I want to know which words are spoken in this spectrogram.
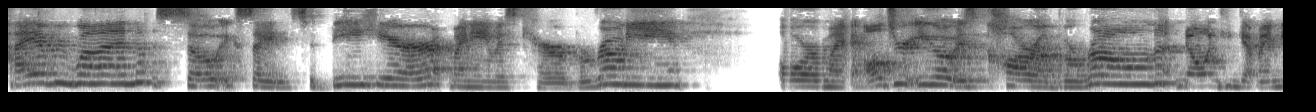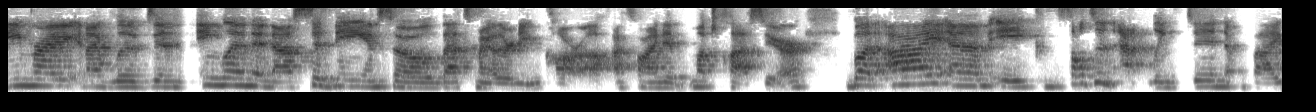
Hi, everyone. So excited to be here. My name is Kara Baroni or my alter ego is Cara Barone. No one can get my name right, and I've lived in England and now Sydney, and so that's my other name, Cara. I find it much classier. But I am a consultant at LinkedIn by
